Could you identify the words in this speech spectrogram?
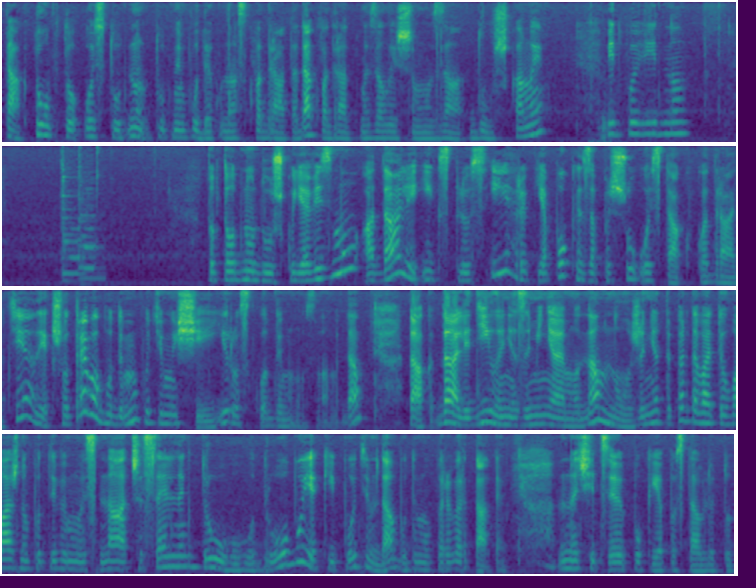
Так, тобто ось тут, ну, тут не буде у нас квадрата, да? квадрат ми залишимо за дужками, відповідно. Тобто одну дужку я візьму, а далі х плюс y я поки запишу ось так в квадраті. Якщо треба буде, ми потім іще її розкладемо з вами. Да? Так, далі ділення заміняємо на множення. Тепер давайте уважно подивимось на чисельник другого дробу, який потім да, будемо перевертати. Значить, е, Поки я поставлю тут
